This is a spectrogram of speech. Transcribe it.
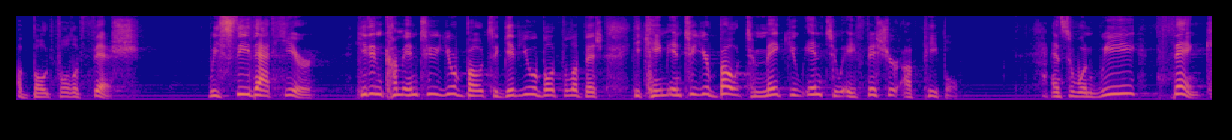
a boat full of fish. We see that here. He didn't come into your boat to give you a boat full of fish. He came into your boat to make you into a fisher of people. And so when we think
